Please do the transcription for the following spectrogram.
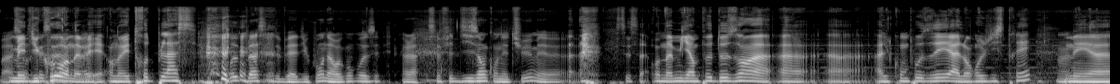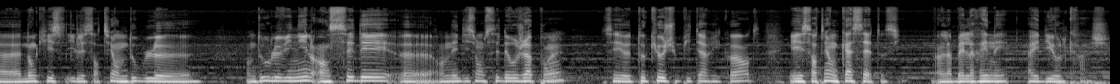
Bah, Mais du coup, ça- on avait, on avait trop de place. trop de place. Bah, du coup, on a recomposé. Voilà, ça fait 10 ans qu'on est dessus, mais euh, C'est ça. On a mis un peu deux ans à, à- à- à le composer, à l'enregistrer. Ouais. Mais euh, donc, il, il est sorti en double, en double vinyle, en CD, euh, en édition CD au Japon. Ouais. C'est euh, Tokyo Jupiter Records. Et est sorti en cassette aussi. Un label René, Ideal Crash.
